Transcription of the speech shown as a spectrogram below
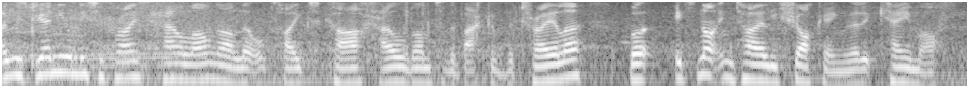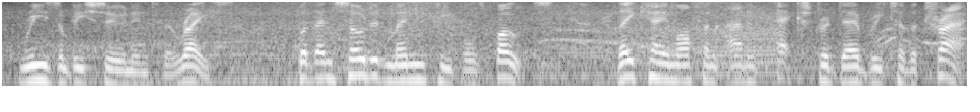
I was genuinely surprised how long our little Tikes car held onto the back of the trailer, but it's not entirely shocking that it came off reasonably soon into the race. But then so did many people's boats. They came off and added extra debris to the track,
